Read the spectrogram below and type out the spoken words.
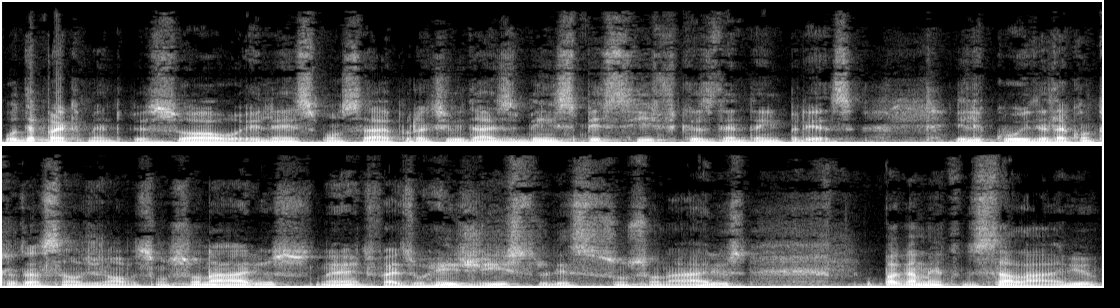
O departamento pessoal ele é responsável por atividades bem específicas dentro da empresa. Ele cuida da contratação de novos funcionários, né, faz o registro desses funcionários, o pagamento de salário,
